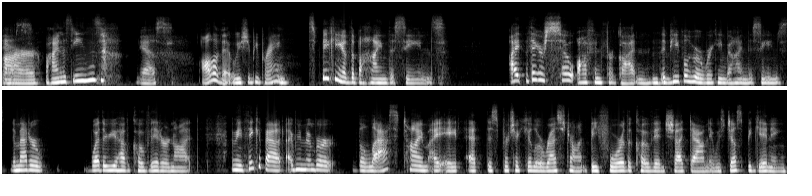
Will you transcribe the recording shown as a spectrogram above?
our behind the scenes, Yes. all of it. We should be praying. Speaking of the behind the scenes, I they are so often forgotten. The people who are working behind the scenes, no matter whether you have COVID or not. I mean, think about I remember the last time I ate at this particular restaurant before the COVID shutdown. It was just beginning.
